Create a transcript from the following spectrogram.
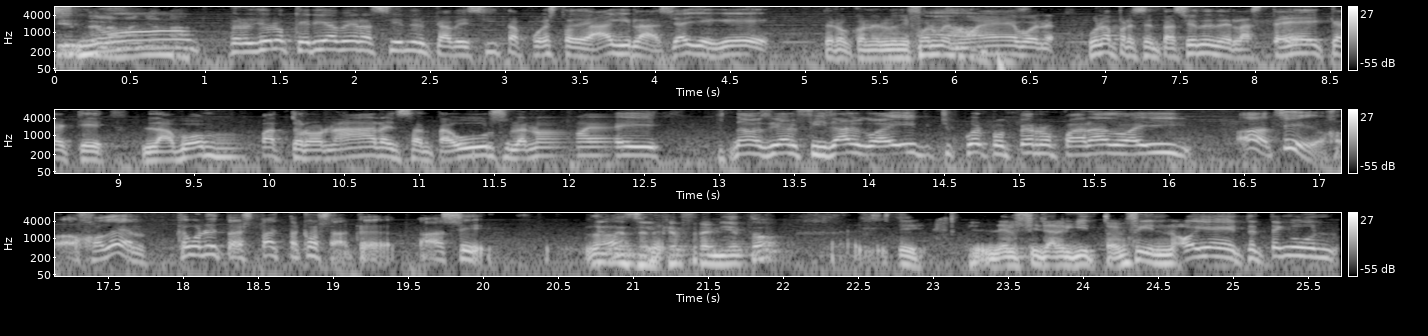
7 de la no, mañana. pero yo lo quería ver así en el cabecita puesto de águilas, ya llegué, pero con el uniforme No. nuevo, una presentación en el Azteca, que la bomba tronara en Santa Úrsula, no hay, nada más vi al Fidalgo ahí, cuerpo de perro parado ahí. Ah, sí, jo- joder, qué bonita está esta cosa, que, ah, sí. ¿no? ¿Quién es el jefe nieto? Sí, del Fidalguito. En fin, oye, te tengo un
